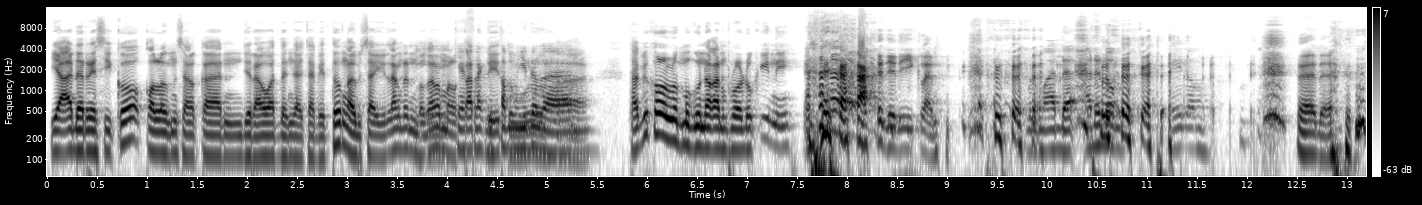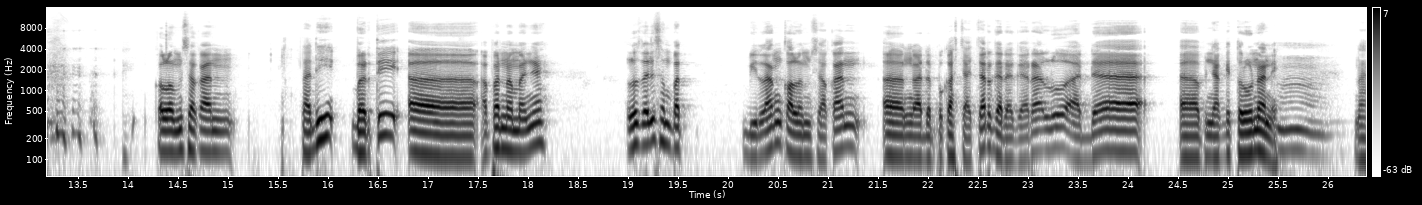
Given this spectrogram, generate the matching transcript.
ya ada resiko kalau misalkan jerawat dan cacar itu nggak bisa hilang dan bakal kayak melekat di tubuh gitu kan. Tapi kalau lu menggunakan produk ini jadi iklan. Belum ada. Ada dong. Ayo dong. Nggak ada. Kalau misalkan tadi berarti eh, apa namanya? Lu tadi sempat bilang kalau misalkan eh, nggak ada bekas cacar gara-gara lu ada eh, penyakit turunan ya. Hmm. Nah,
